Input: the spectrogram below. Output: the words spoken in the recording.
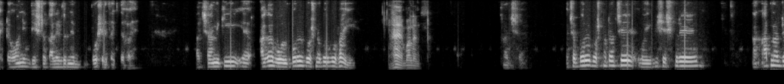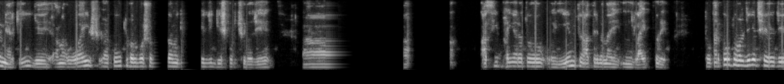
একটা অনির্দিষ্ট কালের জন্য বসে থাকতে হয়। আচ্ছা আমি কি আগা আগাবো? পরের প্রশ্ন করব ভাই? হ্যাঁ বলেন। আচ্ছা। আচ্ছা পরের প্রশ্নটা হচ্ছে ওই বিশেষ করে আপনার জন্য আর কি যে আমার ওয়াইফ কৌতূহলবশত আমাকে জিজ্ঞেস করছিল যে আসিফ ভাইয়ারা তো ওই নিয়মিত রাতের বেলায় লাইভ করে। তো তার কৌতূহল জেগেছে যে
